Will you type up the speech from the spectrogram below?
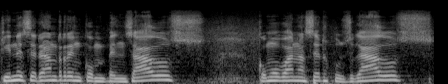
¿Quiénes serán recompensados? ¿Cómo van a ser juzgados?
